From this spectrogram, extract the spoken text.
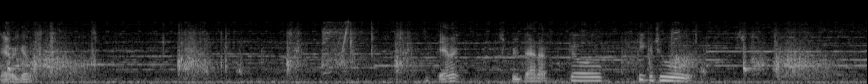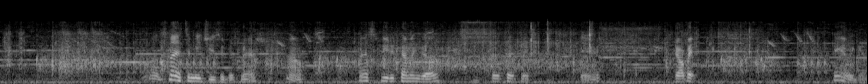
There we go. Damn it. Screwed that up. Go, Pikachu! Well, it's nice to meet you, Super Smash. Oh, nice of you to come and go so quickly. There. Stop it. There we go.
